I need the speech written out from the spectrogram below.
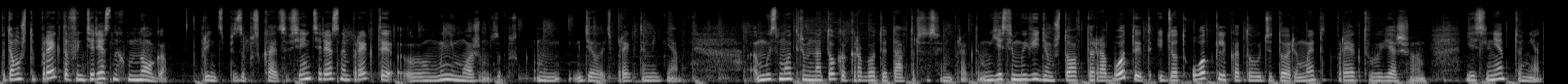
Потому что проектов интересных много, в принципе, запускается. Все интересные проекты э, мы не можем запуск... делать проектами дня мы смотрим на то, как работает автор со своим проектом. Если мы видим, что автор работает, идет отклик от аудитории, мы этот проект вывешиваем. Если нет, то нет.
